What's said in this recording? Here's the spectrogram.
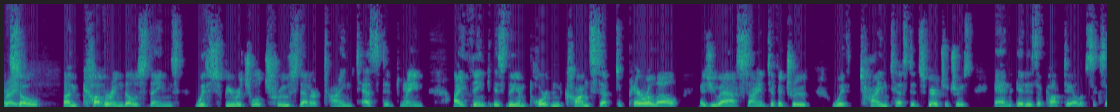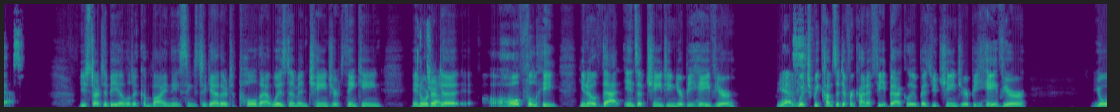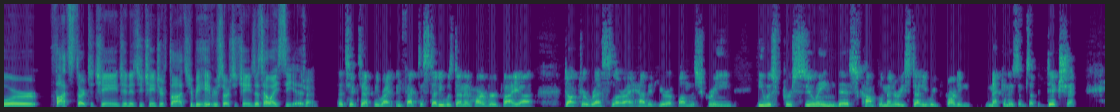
Right. So uncovering those things with spiritual truths that are time tested, Duane, I think is the important concept to parallel, as you asked, scientific truth with time tested spiritual truths. And it is a cocktail of success. You start to be able to combine these things together to pull that wisdom and change your thinking in That's order right. to hopefully, you know, that ends up changing your behavior Yes. Which becomes a different kind of feedback loop as you change your behavior, your thoughts start to change. And as you change your thoughts, your behavior starts to change. That's how I see it. That's, right. That's exactly right. In fact, a study was done at Harvard by uh, Dr. Ressler. I have it here up on the screen. He was pursuing this complementary study regarding mechanisms of addiction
